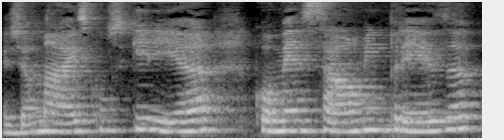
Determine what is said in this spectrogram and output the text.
Eu jamais conseguiria começar uma empresa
